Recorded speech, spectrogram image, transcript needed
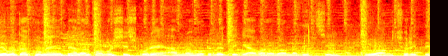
দেবতা কুমে ভেলার পর্ব শেষ করে আমরা হোটেলের দিকে আবারও রওনা দিচ্ছি রোয়াংছড়িতে।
